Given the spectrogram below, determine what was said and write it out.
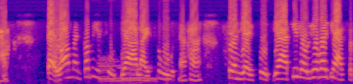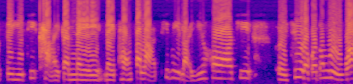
ค่ะ แต่ว่ามันก็มีสูตรยาหลายสูตรนะคะ ส่วนใหญ่สูตรยาที่เราเรียกว่ายาสตรีที่ขายกันในในท้องตลาดที่มีหลายยี่ห้อที่ เอ่ยชื่อเราก็ต้องรู้ว่า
